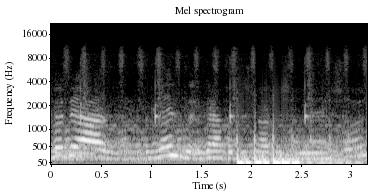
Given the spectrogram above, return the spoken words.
Βέβαια δεν γράφω τις νότες αμέσως.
